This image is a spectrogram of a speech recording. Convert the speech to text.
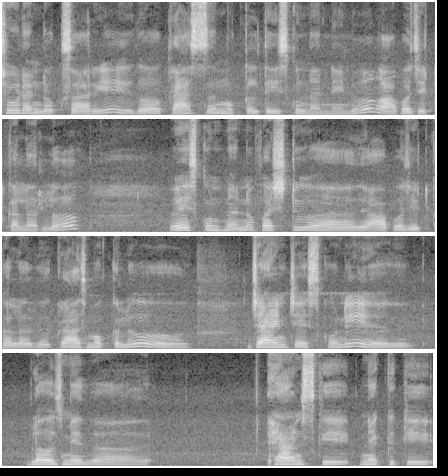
చూడండి ఒకసారి. ఇగో క్రాస్ ముక్కలు తీసుకున్నాను నేను ఆపోజిట్ కలర్లో. వేసుకుంటున్నాను. ఫస్ట్ ఆపోజిట్ కలర్ క్రాస్ ముక్కలు జాయింట్ చేసుకొని బ్లౌజ్ మీద హ్యాండ్స్కి నెక్కి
